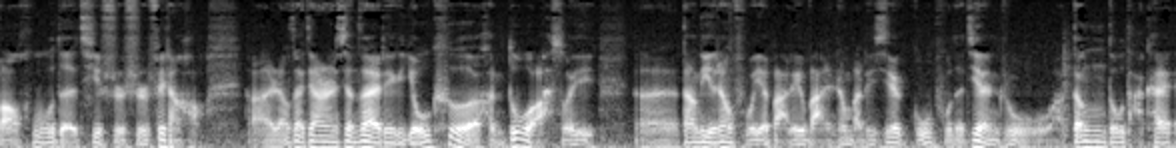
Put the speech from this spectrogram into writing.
保护的其实是非常好，啊，然后再加上现在这个游客很多啊，所以呃，当地的政府也把这个晚上把这些古朴的建筑啊灯都打开，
